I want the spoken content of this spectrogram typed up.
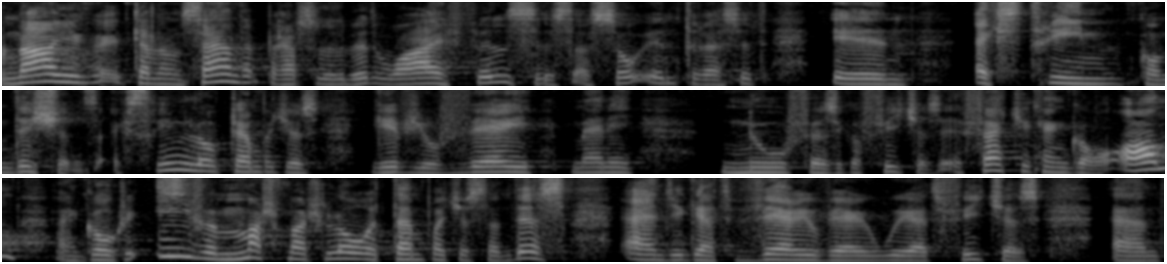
now you can understand perhaps a little bit why physicists are so interested in extreme conditions. Extremely low temperatures give you very many new physical features. In fact, you can go on and go to even much, much lower temperatures than this, and you get very, very weird features. And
